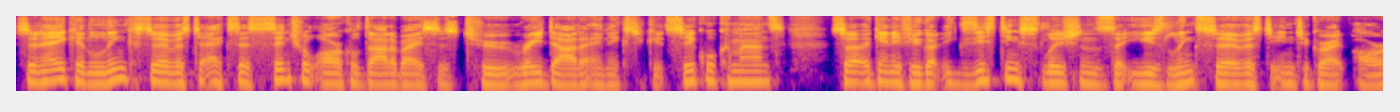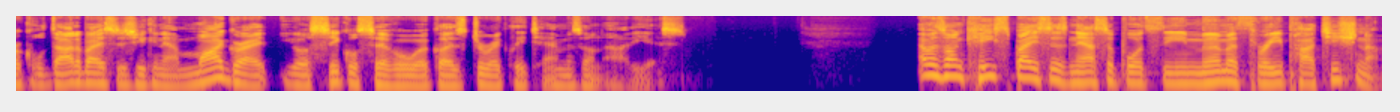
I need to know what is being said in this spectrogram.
So now you can link servers to access central Oracle databases to read data and execute SQL commands. So again, if you've got existing solutions that use linked servers to integrate Oracle databases, you can now migrate your SQL Server workloads directly to Amazon RDS. Amazon Keyspaces now supports the Murmur 3 partitioner.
